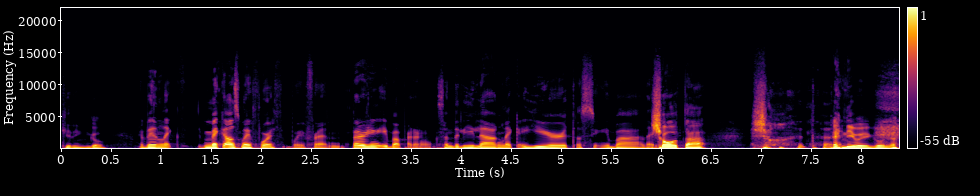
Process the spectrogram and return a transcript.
Kidding. Go. I've been like Mikael's my fourth boyfriend. Pero yung iba parang sandali lang, like a year, tapos yung iba like Shota. short. Anyway, go lang.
